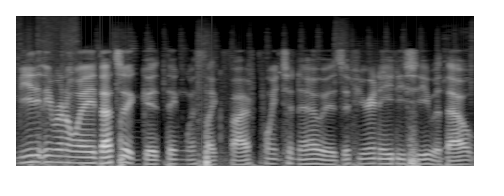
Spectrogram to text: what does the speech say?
immediately run away. That's a good thing with like 5 point to know is if you're in ADC without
